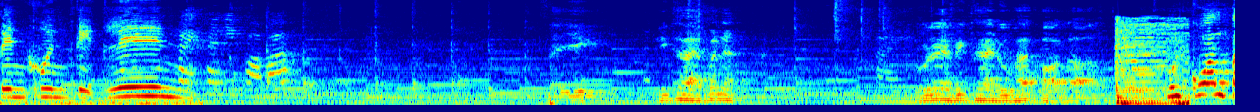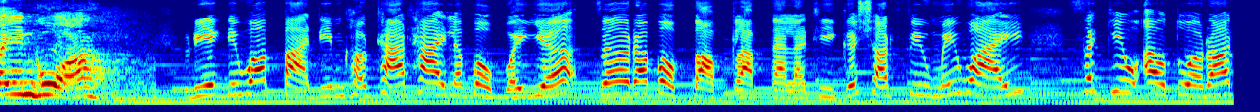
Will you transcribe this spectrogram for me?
เป็นคนติดเล่นใส่อีกพริกไทยป่ะเนี่ย รู้ได้พริกไทยดูพักก่อนเหรอ มึงกวนตีนกูเหรอ เรียกได้ว่าป่าดิมเขาท้าทายระบบไว้เยอะ เจอระบบตอบกลับแต่ละทีก็ช็อตฟิลไม่ไหว สกิลเอาตัวรอด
